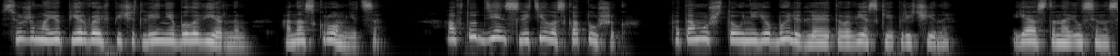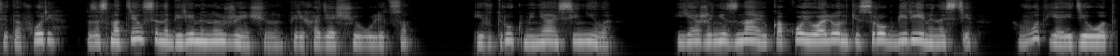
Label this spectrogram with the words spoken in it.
Все же мое первое впечатление было верным. Она скромница. А в тот день слетела с катушек, потому что у нее были для этого веские причины. Я остановился на светофоре, засмотрелся на беременную женщину, переходящую улицу. И вдруг меня осенило. Я же не знаю, какой у Аленки срок беременности. Вот я идиот.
